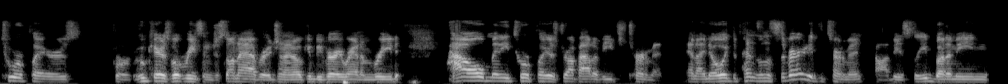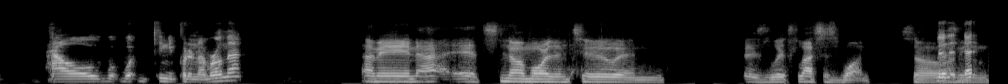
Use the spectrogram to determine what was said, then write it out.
tour players, for who cares what reason, just on average, and I know it can be very random. Reid, how many tour players drop out of each tournament? And I know it depends on the severity of the tournament, obviously, but I mean, how? What, what can you put a number on that? I mean, I, it's no more than two, and is less, less is one. So That- I that-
